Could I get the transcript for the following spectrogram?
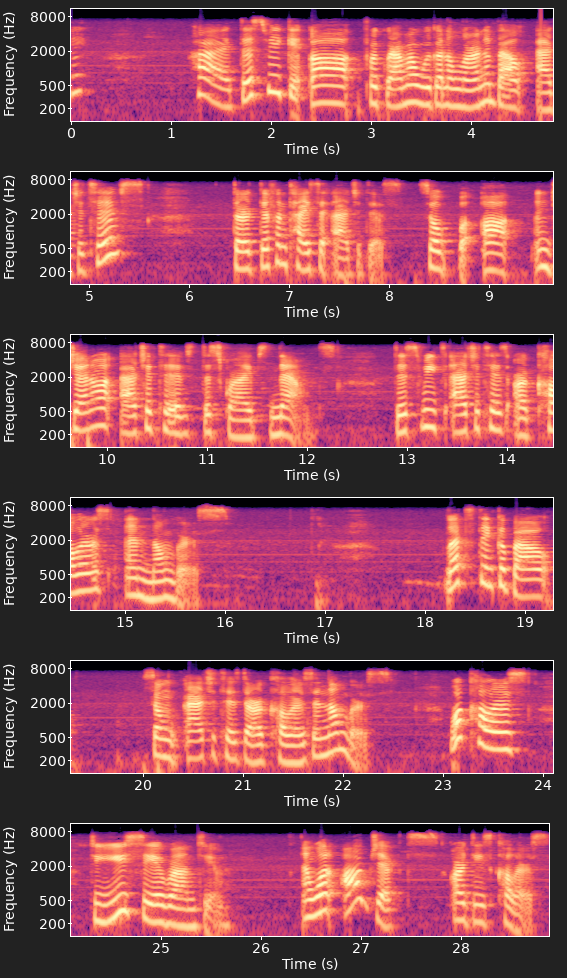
Okay. Hi, this week uh, for grammar we're going to learn about adjectives. There are different types of adjectives. So uh, in general, adjectives describes nouns. This week's adjectives are colors and numbers. Let's think about some adjectives that are colors and numbers. What colors do you see around you? And what objects are these colors?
